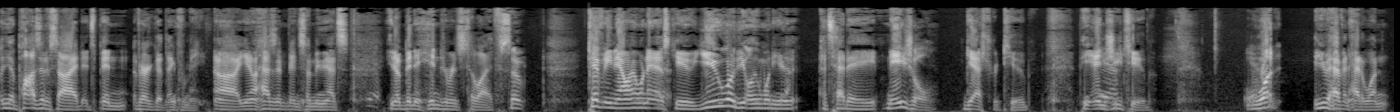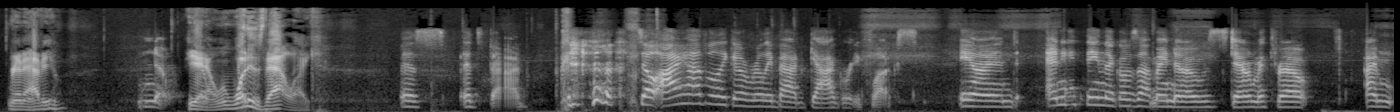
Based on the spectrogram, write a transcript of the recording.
on the positive side, it's been a very good thing for me. Uh, you know, it hasn't been something that's you know been a hindrance to life. So, Tiffany, now I want to ask you: You are the only one here that's had a nasal gastric tube, the NG Yeah. tube. What you haven't had one, Rima, have you? No. Yeah. no. What is that like? It's it's bad. so I have like a really bad gag reflux, and anything that goes up my nose, down my throat, I'm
